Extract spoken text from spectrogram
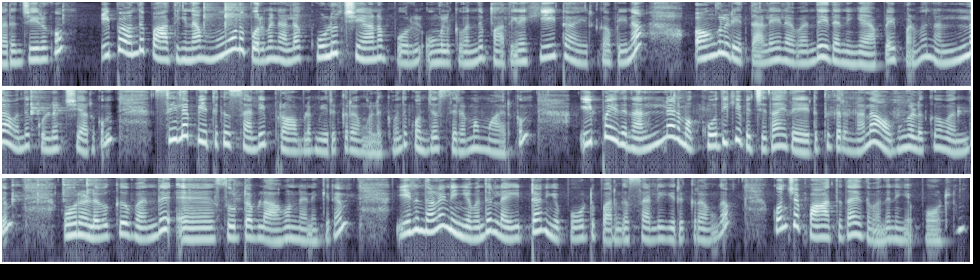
கருஞ்சீரகம் இப்போ வந்து பார்த்தீங்கன்னா மூணு பொருளுமே நல்லா குளிர்ச்சியான பொருள் உங்களுக்கு வந்து பார்த்திங்கன்னா ஹீட் ஆகிருக்கு அப்படின்னா உங்களுடைய தலையில் வந்து இதை நீங்கள் அப்ளை பண்ணும்போது நல்லா வந்து குளிர்ச்சியாக இருக்கும். சில பேர்த்துக்கு சளி ப்ராப்ளம் இருக்கிறவங்களுக்கு வந்து கொஞ்சம் சிரமமாக இருக்கும். இப்போ இதை நல்லா நம்ம கொதிக்க வச்சு தான் இதை எடுத்துக்கிறதுனால அவங்களுக்கும் வந்து ஓரளவுக்கு வந்து சூட்டபிள் ஆகும்னு நினைக்கிறேன். இருந்தாலும் நீங்கள் வந்து லைட்டாக நீங்கள் போட்டு பாருங்கள் சளி இருக்கிறவங்க. கொஞ்சம் பார்த்து தான் இதை வந்து நீங்கள் போடணும்.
